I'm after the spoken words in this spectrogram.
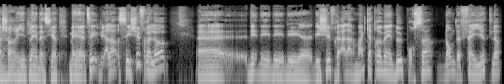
à charrier plein d'assiettes. Mais tu sais, alors ces chiffres-là, euh, des, des, des, des, euh, des chiffres alarmants, 82% nombre de faillites là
